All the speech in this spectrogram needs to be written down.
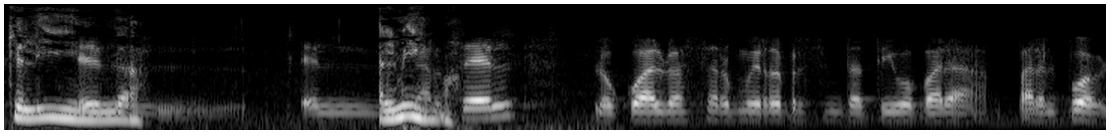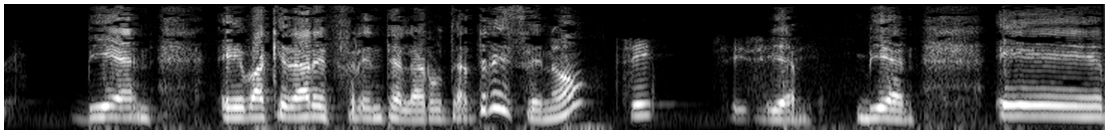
Qué el, el, mismo. cartel, lo cual va a ser muy representativo para, para el pueblo. Bien, eh, va a quedar frente a la Ruta 13, ¿no? Sí, sí, sí. Bien, bien. Eh,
